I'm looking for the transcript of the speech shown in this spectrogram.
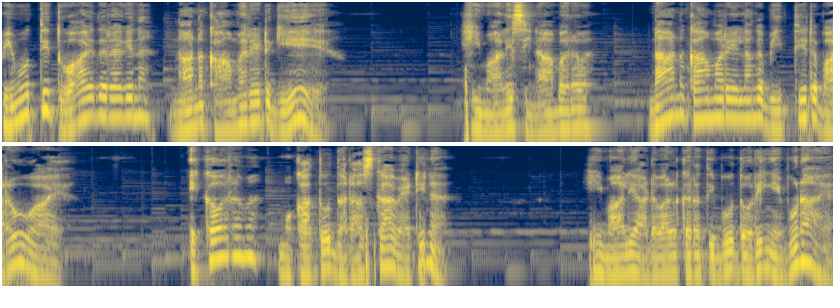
විමුත්ති තුවායදරැගෙන නාන කාමරයට ගියේය. හිමාලි සිනාබරව නාන කාමරේ ළඟ බිත්තියට බර වූවාය. එකවරම මොකක්දෝ දඩස්කා වැටින හිමාලි අඩවල් කර තිබූ දොරින් එබුණාය.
